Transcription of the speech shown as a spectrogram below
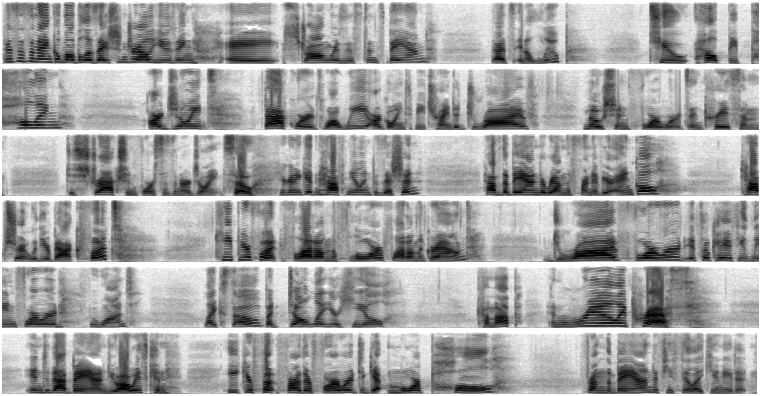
This is an ankle mobilization drill using a strong resistance band that's in a loop to help be pulling our joint backwards while we are going to be trying to drive motion forwards and create some distraction forces in our joint. So you're going to get in half kneeling position, have the band around the front of your ankle, capture it with your back foot, keep your foot flat on the floor, flat on the ground, drive forward. It's okay if you lean forward if you want, like so, but don't let your heel come up and really press into that band. You always can eke your foot further forward to get more pull from the band if you feel like you need it.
